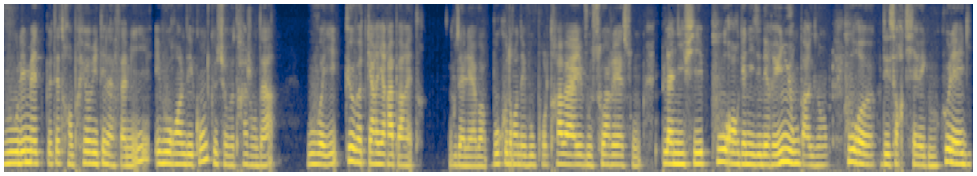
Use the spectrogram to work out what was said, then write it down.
vous voulez mettre peut-être en priorité la famille et vous vous rendez compte que sur votre agenda, vous voyez que votre carrière apparaître. Vous allez avoir beaucoup de rendez-vous pour le travail, vos soirées sont planifiées pour organiser des réunions par exemple, pour euh, des sorties avec vos collègues.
